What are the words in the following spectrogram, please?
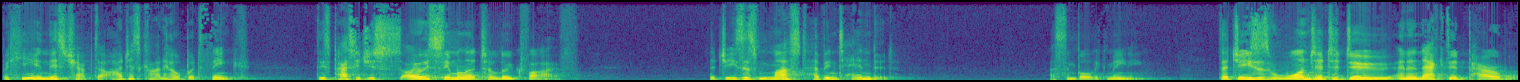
But here in this chapter, I just can't help but think this passage is so similar to Luke 5 that Jesus must have intended a symbolic meaning. That Jesus wanted to do an enacted parable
